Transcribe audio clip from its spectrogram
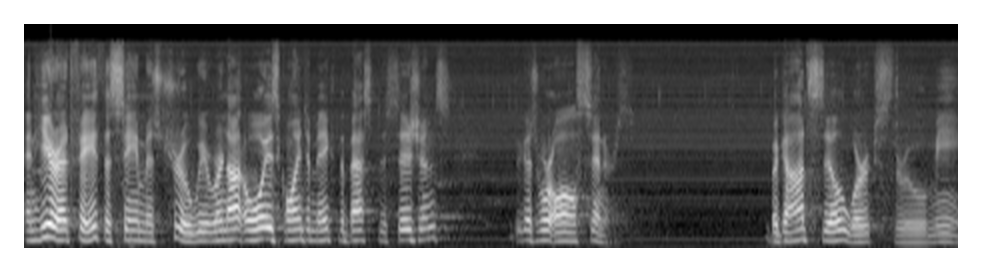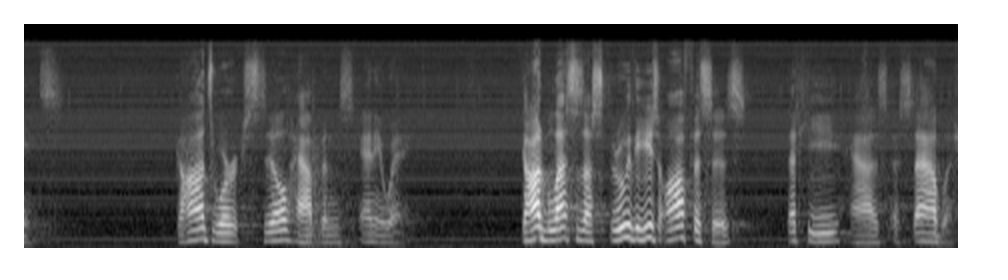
And here at Faith, the same is true. We're not always going to make the best decisions because we're all sinners. But God still works through means. God's work still happens anyway. God blesses us through these offices that He has established.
